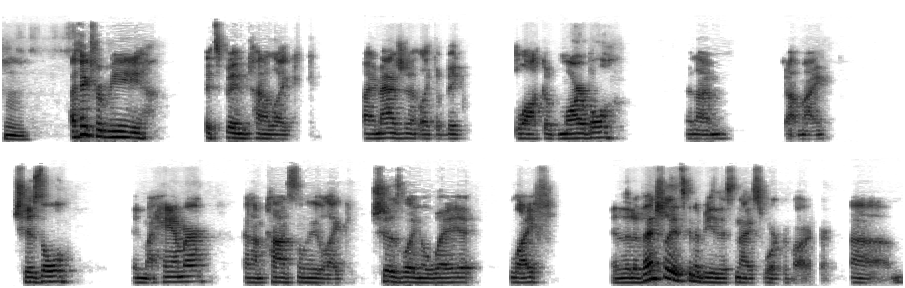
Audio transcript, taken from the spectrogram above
Hmm. I think for me, it's been kind of like I imagine it like a big block of marble, and I'm got my chisel and my hammer, and I'm constantly like chiseling away at life, and then eventually it's going to be this nice work of art. Um,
